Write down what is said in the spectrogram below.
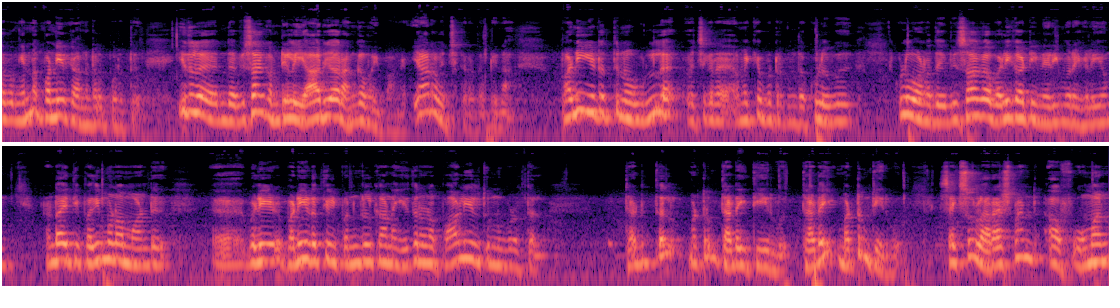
அவங்க என்ன பண்ணியிருக்காங்கன்றதை பொறுத்து. இதில் இந்த விசா கமிட்டியில் யார் யார் அங்கம் வைப்பாங்க யாரை வச்சுக்கிறது அப்படின்னா பணியிடத்தின் உள்ளே வச்சுக்கிற அமைக்கப்பட்டிருக்கும் இந்த குழு குழுவானது விசாகா வழிகாட்டி நெறிமுறைகளையும் ரெண்டாயிரத்தி பதிமூணாம் ஆண்டு வெளி பணியிடத்தில் பெண்களுக்கான எதிரான பாலியல் துன்புறுத்தல் தடுத்தல் மற்றும் தடை தீர்வு தடை மற்றும் தீர்வு sexual harassment of women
